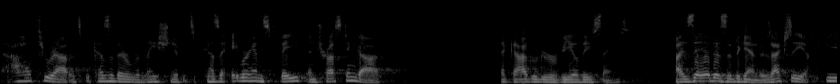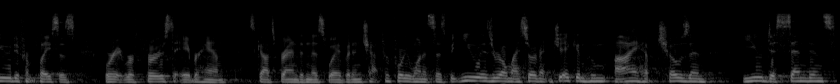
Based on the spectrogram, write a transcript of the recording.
That all throughout, it's because of their relationship, it's because of Abraham's faith and trust in God that God would reveal these things. Isaiah does it again. There's actually a few different places where it refers to Abraham as God's friend in this way. But in chapter 41, it says, But you, Israel, my servant, Jacob, whom I have chosen, you descendants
